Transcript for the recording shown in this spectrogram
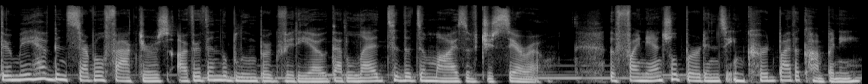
There may have been several factors other than the Bloomberg video that led to the demise of Juicero. The financial burdens incurred by the company,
